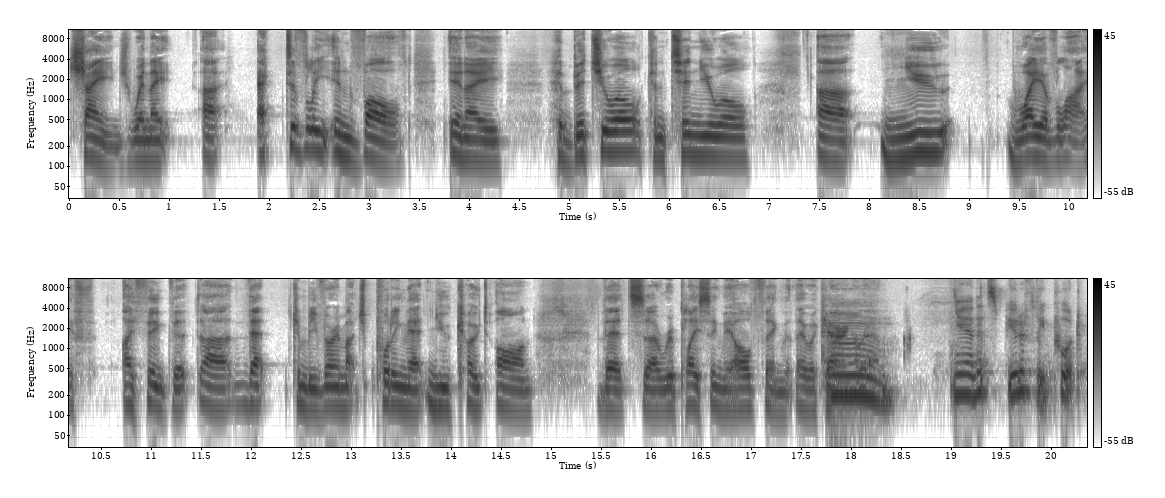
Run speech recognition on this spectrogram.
change when they are actively involved in a habitual, continual, uh, new way of life. I think that uh, that can be very much putting that new coat on that's uh, replacing the old thing that they were carrying mm. around. Yeah, that's beautifully put.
